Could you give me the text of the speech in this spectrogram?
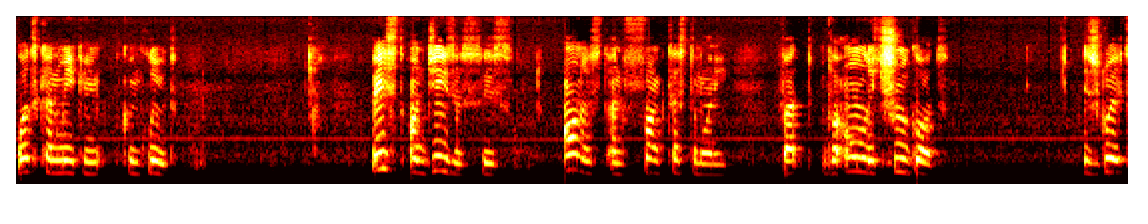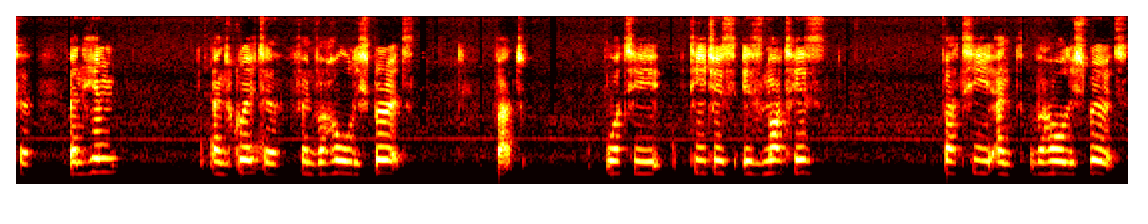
what can we con conclude? Based on Jesus' honest and frank testimony that the only true God is greater than him and greater than the Holy Spirit, that what he teaches is not his, that he and the Holy Spirit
